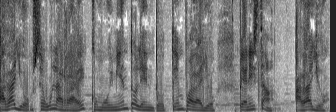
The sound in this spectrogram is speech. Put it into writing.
Adagio, según la RAE, con movimiento lento, tempo adagio. Pianista, adagio.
